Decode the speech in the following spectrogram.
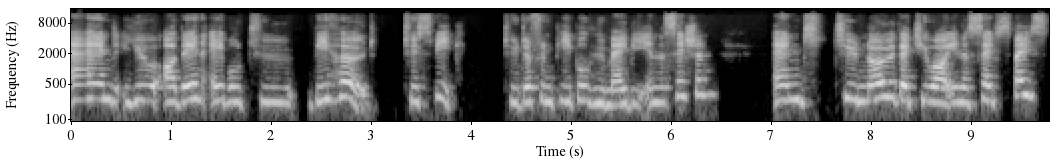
And you are then able to be heard, to speak to different people who may be in the session, and to know that you are in a safe space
